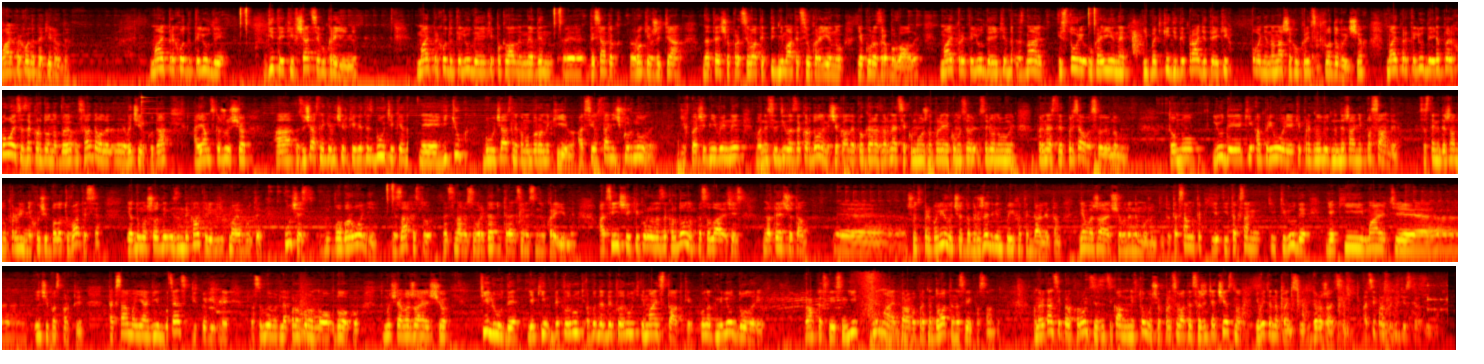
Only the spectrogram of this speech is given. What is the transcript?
Мають приходити такі люди. Мають приходити люди, діти, які вчаться в Україні. Мають приходити люди, які поклали не один е, десяток років життя на те, щоб працювати, піднімати цю Україну, яку розграбували. Мають прийти люди, які знають історію України і батьки, діди, прадіди, яких поховані на наших українських кладовищах. Мають прийти люди, які переховуються за кордоном. Ви згадували е, вечірку, да? А я вам скажу, що а з учасників вечірки від СБУ тільки е, Вітюк був учасником оборони Києва, а всі останні чкурнули. Їх перші дні війни вони сиділи за кордоном і чекали, поки розвернеться, кому можна якому серйозному принести присягу свою нову. Тому люди, які апріорі, які претендують на державні посади системі державного управління, хочуть балотуватися. Я думаю, що одним із індикаторів їх має бути участь в обороні і захисту національного суверенітету та цінностей України. А всі інші, які курили за кордоном, посилаючись на те, що там е, щось приболіло, чи до дружини він поїхав і так далі. Там я вважаю, що вони не можуть бути. Так само так і, так само ті, ті люди, які мають е, інші паспорти. Так само я вів процес відповідний, особливо для правоохоронного блоку, тому що я вважаю, що ті люди, які декларують або не декларують і мають статки понад мільйон доларів. В рамках своєї сім'ї не мають права претендувати на свої посади. Американці правоохоронці зацікавлені в тому, щоб працювати все життя чесно і вийти на пенсію, дорожатися. А ці просто йдуть і скаржують.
